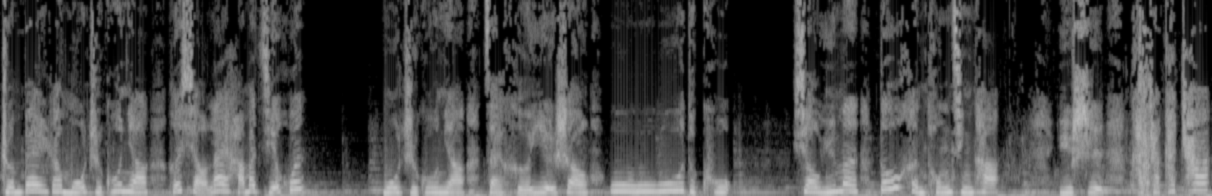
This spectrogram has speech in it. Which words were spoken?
准备让拇指姑娘和小癞蛤蟆结婚。拇指姑娘在荷叶上呜呜呜的哭，小鱼们都很同情她，于是咔嚓咔嚓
